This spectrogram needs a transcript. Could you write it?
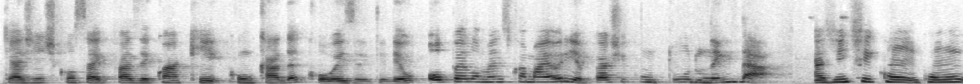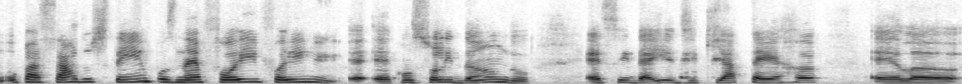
que a gente consegue fazer com, aqui, com cada coisa, entendeu? Ou pelo menos com a maioria, porque eu acho que com tudo nem dá. A gente, com, com o passar dos tempos, né, foi, foi é, é, consolidando essa ideia de que a Terra ela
